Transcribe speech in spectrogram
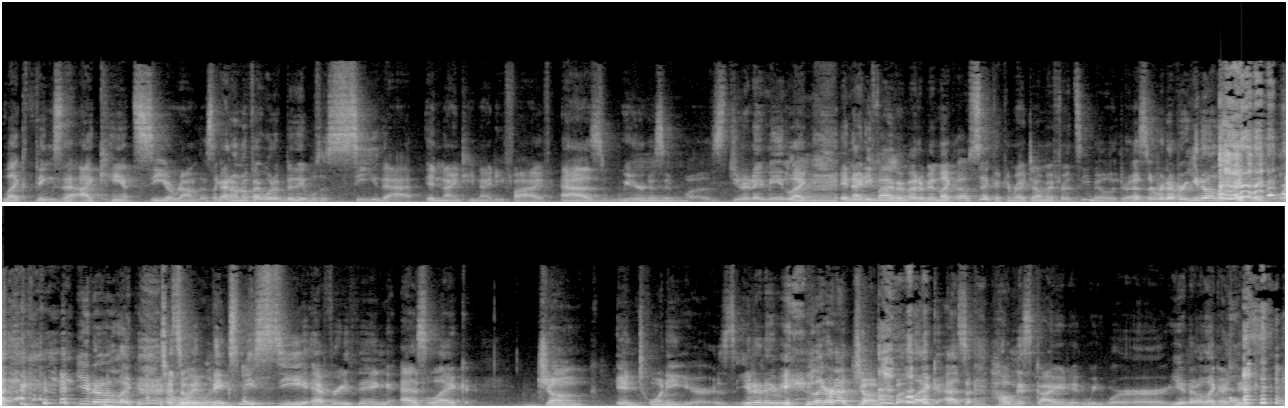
like things that I can't see around us. Like I don't know if I would have been able to see that in 1995 as weird as Mm. it was. Do you know what I mean? Like in 95 I might have been like, "Oh, sick, I can write down my friend's email address or whatever." You know, like I think like you know, like and so it makes me see everything as like junk in 20 years. You know what I mean? Like, or not junk, but like as how misguided we were. You know, like I think,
